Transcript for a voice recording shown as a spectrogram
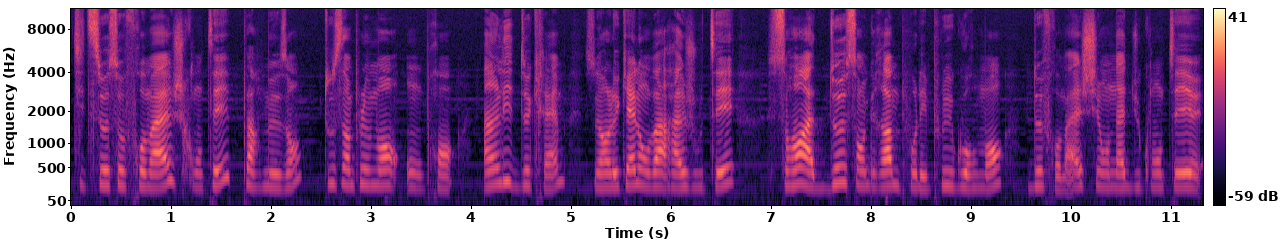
Petite sauce au fromage, comté, parmesan. Tout simplement, on prend un litre de crème, dans lequel on va rajouter 100 à 200 grammes pour les plus gourmands de fromage. Si on a du comté,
